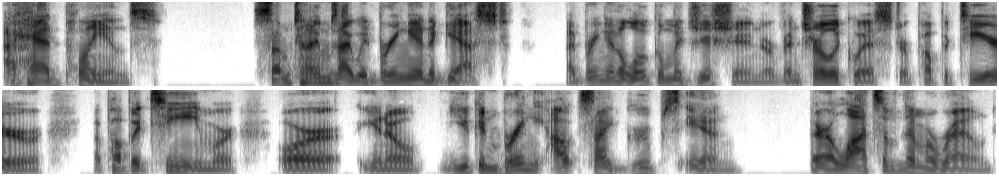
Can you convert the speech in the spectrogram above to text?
I had plans. Sometimes I would bring in a guest. I'd bring in a local magician or ventriloquist or puppeteer or a puppet team or or you know you can bring outside groups in there are lots of them around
